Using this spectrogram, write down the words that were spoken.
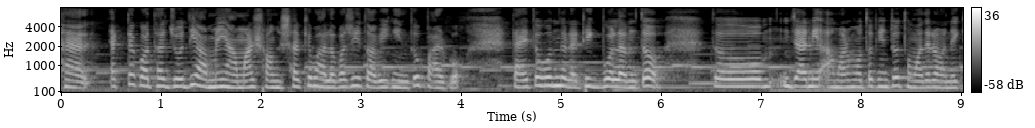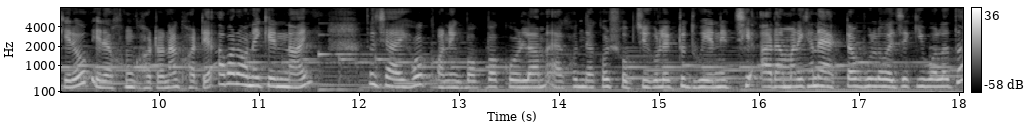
হ্যাঁ একটা কথা, যদি আমি আমার সংসারকে ভালোবাসি তবেই কিন্তু পারব। তাই তো বন্ধুরা, ঠিক বললাম তো? তো জানি আমার মতো কিন্তু তোমাদের অনেকেরও এরকম ঘটনা ঘটে, আবার অনেকের নয় তো যাই হোক, অনেক বক বক করলাম। এখন দেখো, সবজিগুলো একটু ধুয়ে নিচ্ছি। আর আমার এখানে একটা ভুল হয়েছে, কি বলো তো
